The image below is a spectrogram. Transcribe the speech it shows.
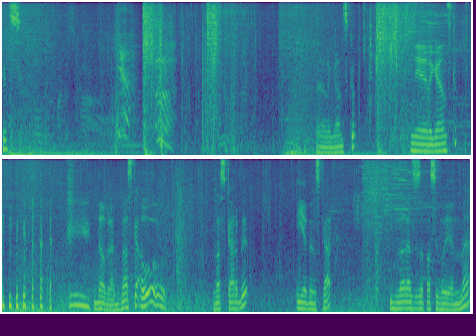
Hyc. Elegancko. Nie elegancko. Dobra, dwa ska... O! Dwa skarby. I jeden skarb. I dwa razy zapasy wojenne.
